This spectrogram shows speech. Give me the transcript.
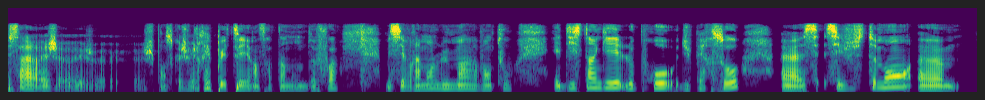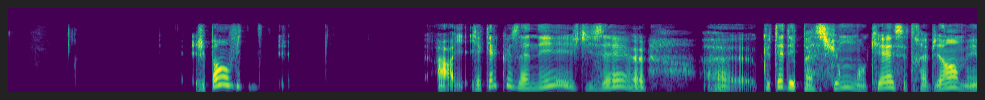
Ça, je, je, je, pense que je vais le répéter un certain nombre de fois, mais c'est vraiment l'humain avant tout. Et distinguer le pro du perso, c'est justement j'ai pas envie de, alors, il y a quelques années, je disais que tu aies des passions, ok, c'est très bien, mais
